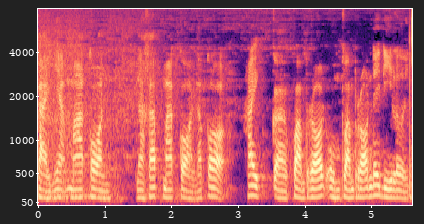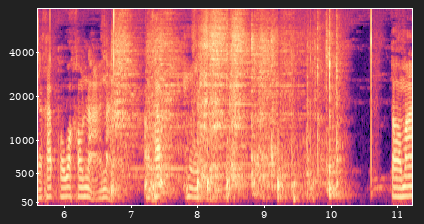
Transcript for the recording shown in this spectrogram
ไก่เนี่ยมาก่อนนะครับ มาก่อนแล้วก็ให้ความร้อนอมความร้อนได้ดีเลยนะครับ เพราะว่าเขาหนาหนานะครับ ต่อมา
